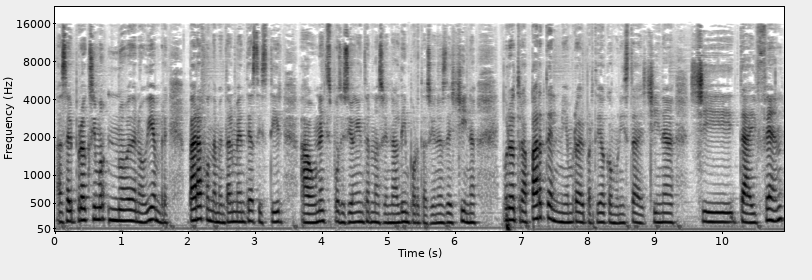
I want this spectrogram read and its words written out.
hasta el próximo 9 de noviembre para fundamentalmente asistir a una exposición internacional de Importaciones de China. Por otra parte, el miembro del Partido Comunista de China, Xi Taifen,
